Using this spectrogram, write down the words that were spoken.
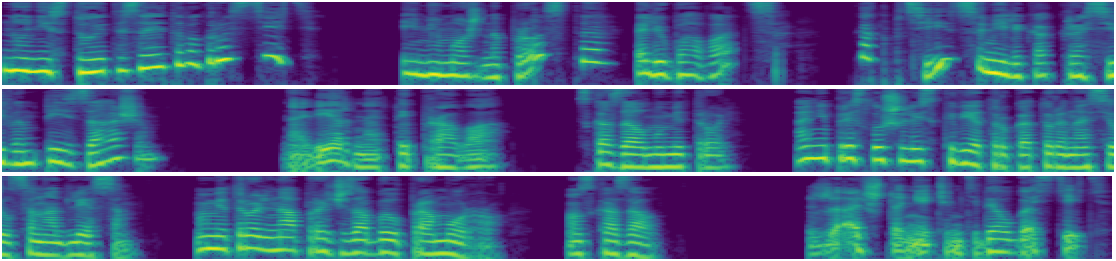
«Но не стоит из-за этого грустить. Ими можно просто любоваться, как птицами или как красивым пейзажем». «Наверное, ты права», — сказал Мумитроль. Они прислушались к ветру, который носился над лесом. Мумитроль напрочь забыл про Морру. Он сказал, «Жаль, что нечем тебя угостить».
